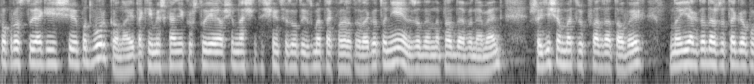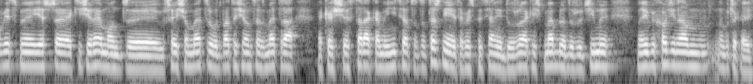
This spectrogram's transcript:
po prostu jakieś podwórko. No i takie mieszkanie kosztuje 18 tysięcy złotych z metra kwadratowego. To nie jest żaden naprawdę ewenement. 60 metrów kwadratowych. No i jak dodasz do tego powiedzmy jeszcze jakiś remont e, 60 metrów, 2000 z metra, jakaś stara kamienica, to to też nie jest jakoś specjalnie dużo. Jakieś meble dorzucimy, no i wychodzi nam, no poczekaj,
